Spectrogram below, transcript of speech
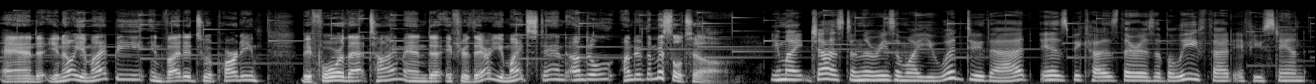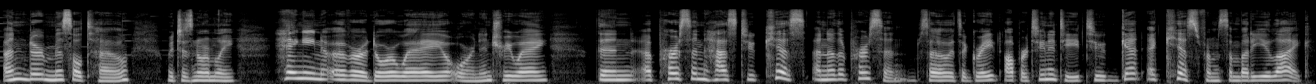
And you know, you might be invited to a party before that time. And uh, if you're there, you might stand under, under the mistletoe. You might just, and the reason why you would do that is because there is a belief that if you stand under mistletoe, which is normally hanging over a doorway or an entryway, then a person has to kiss another person. So it's a great opportunity to get a kiss from somebody you like.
